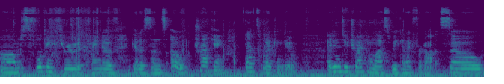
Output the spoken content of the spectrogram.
Um, just flipping through to kind of get a sense, oh, tracking, that's what I can do. I didn't do tracking last week and I forgot. So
